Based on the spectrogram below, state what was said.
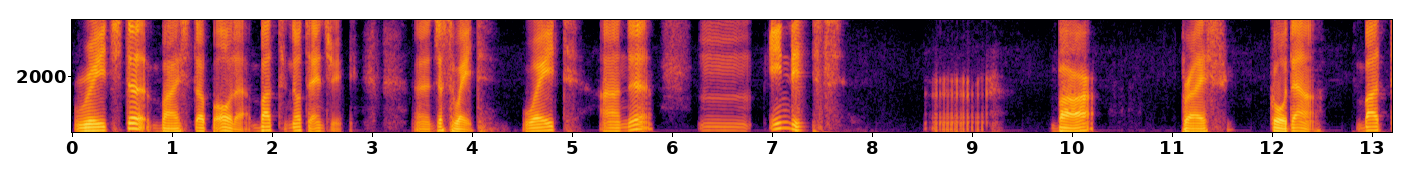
reached buy stop order, but not entry. Uh, just wait, wait, and uh, um, in this uh, bar, price go down, but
